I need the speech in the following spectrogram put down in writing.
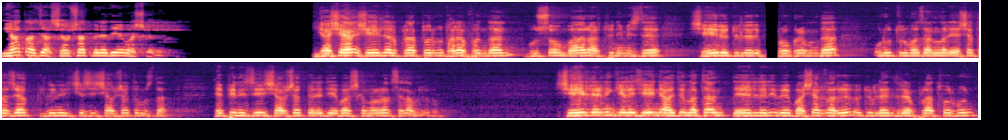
Nihat Acar, Şavşat Belediye Başkanı. Yaşayan Şehirler Platformu tarafından bu sonbahar Artvin'imizde şehir ödülleri programında unutulmaz anılar yaşatacak İlin ilçesi Şavşat'ımızda hepinizi Şavşat Belediye Başkanı olarak selamlıyorum. Şehirlerinin geleceğini aydınlatan değerleri ve başarıları ödüllendiren platformun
